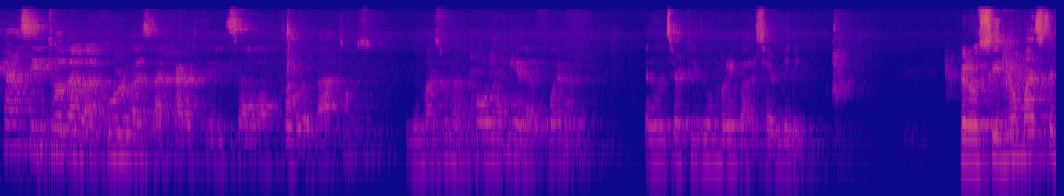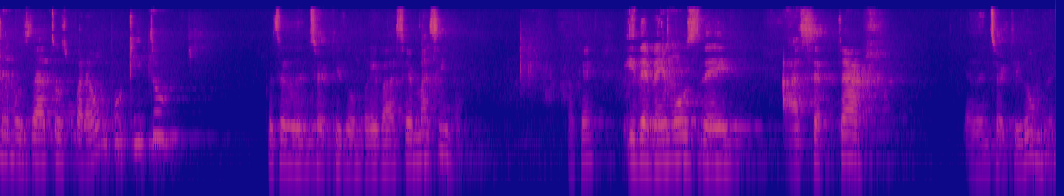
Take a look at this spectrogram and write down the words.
casi toda la curva está caracterizada por datos y nomás una cola queda fuera, la incertidumbre va a ser mínima. Pero si no más tenemos datos para un poquito, pues la incertidumbre va a ser masiva. ¿Ok? Y debemos de aceptar la incertidumbre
